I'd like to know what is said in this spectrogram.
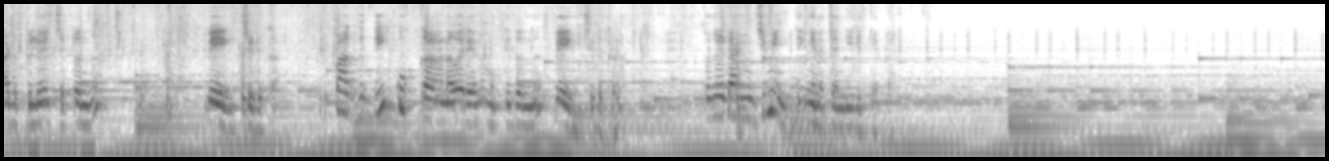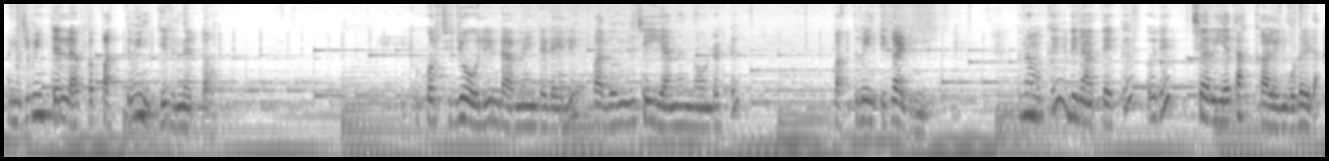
അടുപ്പിൽ വെച്ചിട്ടൊന്ന് വേവിച്ചെടുക്കാം. പകുതി കുക്കാകണ വരെ നമുക്കിതൊന്ന് വേവിച്ചെടുക്കണം. അപ്പോൾ അതൊരു അഞ്ച് മിനിറ്റ് ഇങ്ങനെ തന്നെ ഇരിക്കട്ടെ. അഞ്ച് മിനിറ്റ് അല്ല ഇപ്പം പത്ത് മിനിറ്റ് ഇരുന്നിട്ടോ എനിക്ക് കുറച്ച് ജോലി ഉണ്ടായിരുന്നു അതിന്റെ ഇടയിൽ അപ്പം അതൊന്ന് ചെയ്യാൻ നിന്നുകൊണ്ടിട്ട് പത്ത് മിനിറ്റ് കഴിഞ്ഞ്. അപ്പം നമുക്ക് ഇതിനകത്തേക്ക് ഒരു ചെറിയ തക്കാളിയും കൂടെ ഇടാം.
